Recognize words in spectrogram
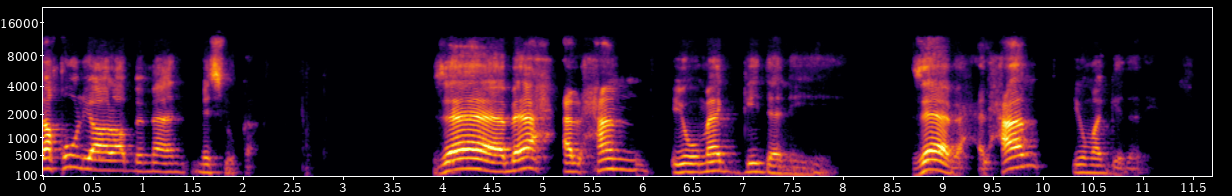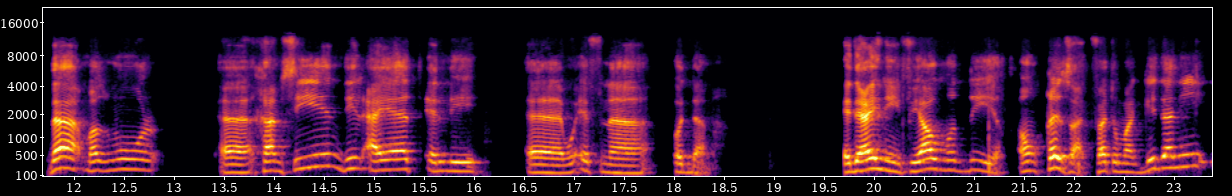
تقول يا رب من مثلك. ذابح الحمد يمجدني. ذابح الحمد يمجدني. ده مزمور آه، خمسين. دي الآيات اللي آه، وقفنا قدامها. ادعيني في يوم الضيق أنقذك فتمجدني.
